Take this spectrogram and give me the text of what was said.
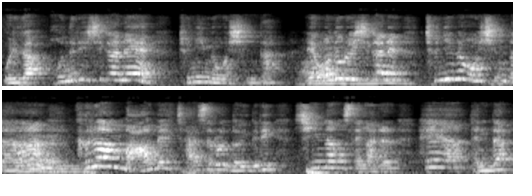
우리가 오늘 이 시간에 주님이 오신다. 예, 아멘. 오늘 이 시간에 주님이 오신다. 아멘. 그런 마음의 자세로 너희들이 신앙생활을 해야 된다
